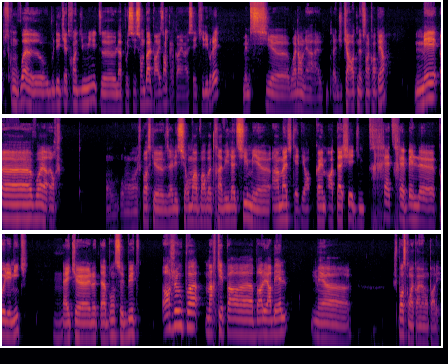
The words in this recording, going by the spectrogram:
puisqu'on voit au bout des 90 minutes, la position de balle, par exemple, est quand même assez équilibrée, même si voilà, on est à, à du 49-51. Mais voilà, alors je je pense que vous allez sûrement avoir votre avis là-dessus, mais euh, un match qui a été quand même entaché d'une très très belle euh, polémique, mhm. avec euh, notamment ce but hors jeu ou pas, marqué par, par le RBL. Mais je pense qu'on va quand même en parler.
